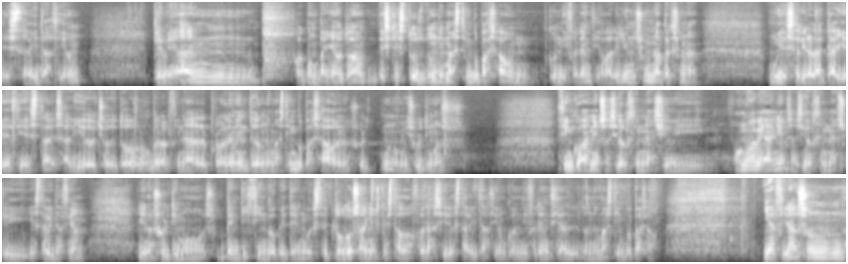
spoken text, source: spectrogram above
esta habitación, que me han puf, acompañado toda... Es que esto es donde más tiempo he pasado en- con diferencia, ¿vale? Yo no soy una persona muy de salir a la calle de fiesta, he salido, he hecho de todo, ¿no? Pero al final probablemente donde más tiempo he pasado en los, bueno, mis últimos cinco años ha sido el gimnasio y, o nueve años ha sido el gimnasio y esta habitación. Y en los últimos 25 que tengo, excepto dos años que he estado fuera, ha sido esta habitación, con diferencia el donde más tiempo he pasado. Y al final son,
